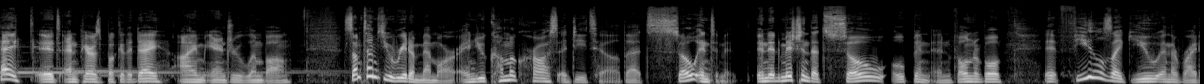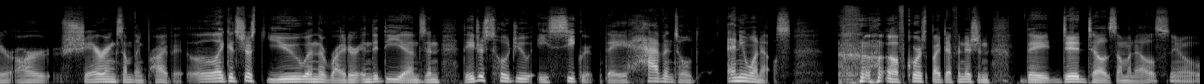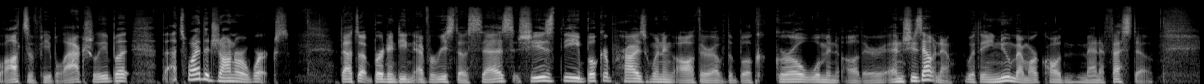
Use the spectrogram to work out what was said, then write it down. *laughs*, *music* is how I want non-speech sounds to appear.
Hey, it's NPR's Book of the Day. I'm Andrew Limbong. Sometimes you read a memoir and you come across a detail that's so intimate, an admission that's so open and vulnerable, it feels like you and the writer are sharing something private. Like it's just you and the writer in the DMs and they just told you a secret they haven't told anyone else. *laughs* of course, by definition, they did tell someone else, you know, lots of people actually, but that's why the genre works. That's what Bernardine Evaristo says. She's the Booker Prize winning author of the book Girl, Woman, Other, and she's out now with a new memoir called Manifesto.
